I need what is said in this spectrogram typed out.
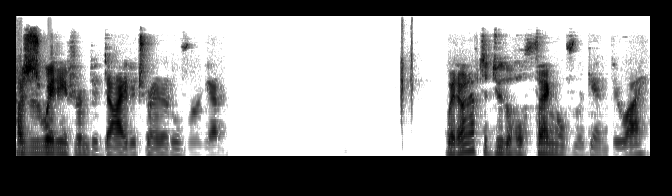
I was just waiting for him to die to try that over again. Wait, I don't have to do the whole thing over again, do I?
